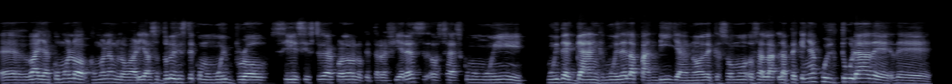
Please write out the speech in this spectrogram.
eh, vaya, ¿cómo lo, ¿cómo lo englobarías? O sea, tú lo dijiste como muy bro, sí, sí estoy de acuerdo con lo que te refieres, o sea, es como muy, muy de gang, muy de la pandilla, ¿no? De que somos, o sea, la, pequeña cultura de, de,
